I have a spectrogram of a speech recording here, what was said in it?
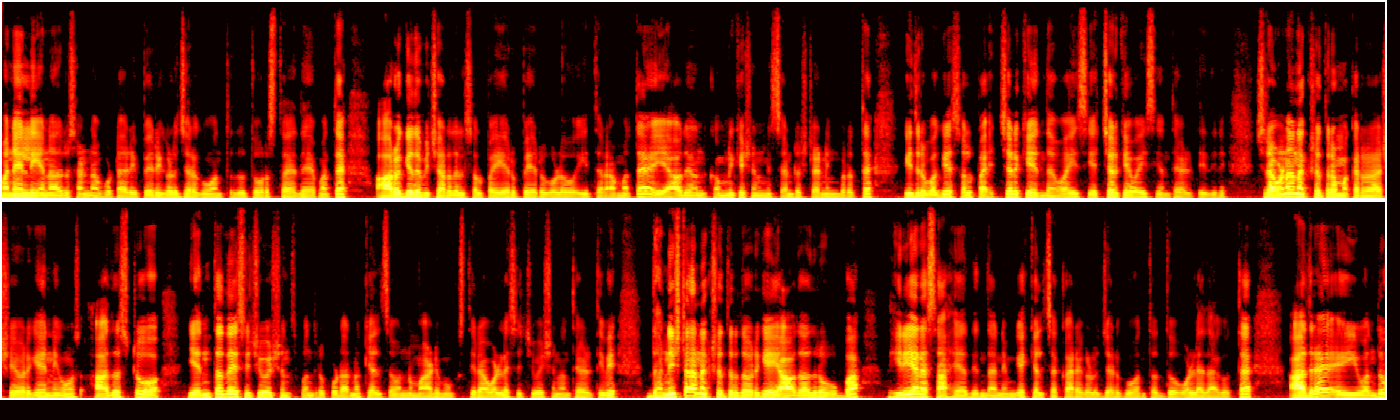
ಮನೆಯಲ್ಲಿ ಏನಾದರೂ ಸಣ್ಣ ಪುಟ್ಟ ರಿಪೇರಿಗಳು ಜರುಗುವಂಥದ್ದು ತೋರಿಸ್ತಾ ಇದೆ. ಮತ್ತು ಆರೋಗ್ಯದ ವಿಚಾರದಲ್ಲಿ ಸ್ವಲ್ಪ ಏರುಪೇರುಗಳು ಈ ಥರ. ಮತ್ತು ಯಾವುದೇ ಒಂದು ಕಮ್ಯುನಿಕೇಷನ್ ಮಿಸ್ಅಂಡರ್ಸ್ಟ್ಯಾಂಡಿಂಗ್ ಬರುತ್ತೆ. ಇದ್ರ ಬಗ್ಗೆ ಸ್ವಲ್ಪ ಎಚ್ಚರಿಕೆಯಿಂದ ವಹಿಸಿ, ಎಚ್ಚರಿಕೆ ವಹಿಸಿ ಅಂತ ಹೇಳ್ತಿದ್ದೀನಿ. ಶ್ರವಣ ನಕ್ಷತ್ರ ಮಕರ ರಾಶಿಯವರಿಗೆ ನೀವು ಆದಷ್ಟು ಎಂಥದೇ ಸಿಚುವೇಶನ್ಸ್ ಬಂದರೂ ಕೂಡ ಕೆಲಸವನ್ನು ಮಾಡಿ ಮುಗಿಸ್ತೀರಾ? ಒಳ್ಳೆ ಸಿಚುವೇಶನ್ ಅಂತ ಹೇಳ್ತೀವಿ. ಧನಿಷ್ಠ ನಕ್ಷತ್ರದವರಿಗೆ ಯಾವುದಾದ್ರೂ ಒಬ್ಬ ಹಿರಿಯರ ಸಹಾಯದಿಂದ ನಿಮಗೆ ಕೆಲಸ ಕಾರ್ಯಗಳು ಜರುಗುವಂಥದ್ದು ಒಳ್ಳೆಯದಾಗುತ್ತೆ ಆದರೆ ಈ ಒಂದು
